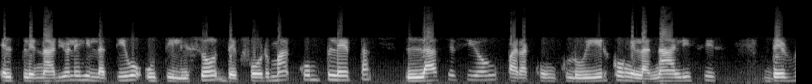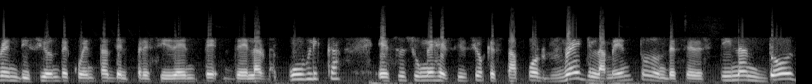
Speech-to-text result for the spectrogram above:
el plenario legislativo utilizó de forma completa la sesión para concluir con el análisis de rendición de cuentas del presidente de la República. Eso es un ejercicio que está por reglamento, donde se destinan dos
